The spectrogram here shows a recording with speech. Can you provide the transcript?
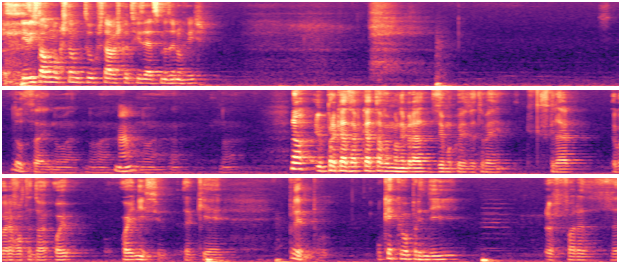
Existe alguma questão que tu gostavas que eu te fizesse, mas eu não fiz? Não sei, não há. Não há. Não? Não, há, não, há. não eu por acaso há bocado estava-me a lembrar de dizer uma coisa também, que se calhar, agora voltando ao, ao, ao início, que é, por exemplo, o que é que eu aprendi eh, fora da,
